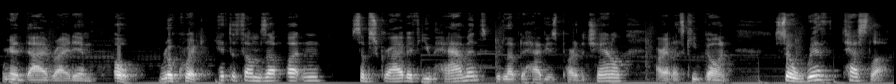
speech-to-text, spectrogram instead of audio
We're going to dive right in. Oh, real quick, hit the thumbs up button. Subscribe if you haven't. We'd love to have you as part of the channel. All right, let's keep going. So with Tesla,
